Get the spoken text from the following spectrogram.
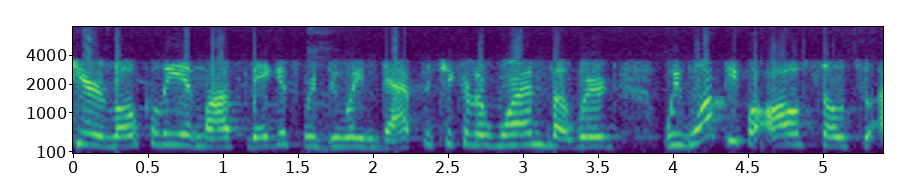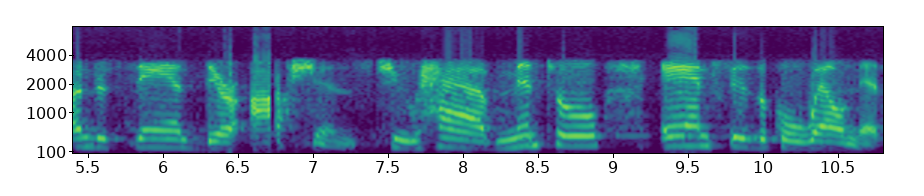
here locally in Las Vegas. We're doing that particular one, but we're we want people also to understand their options to have mental and physical wellness.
